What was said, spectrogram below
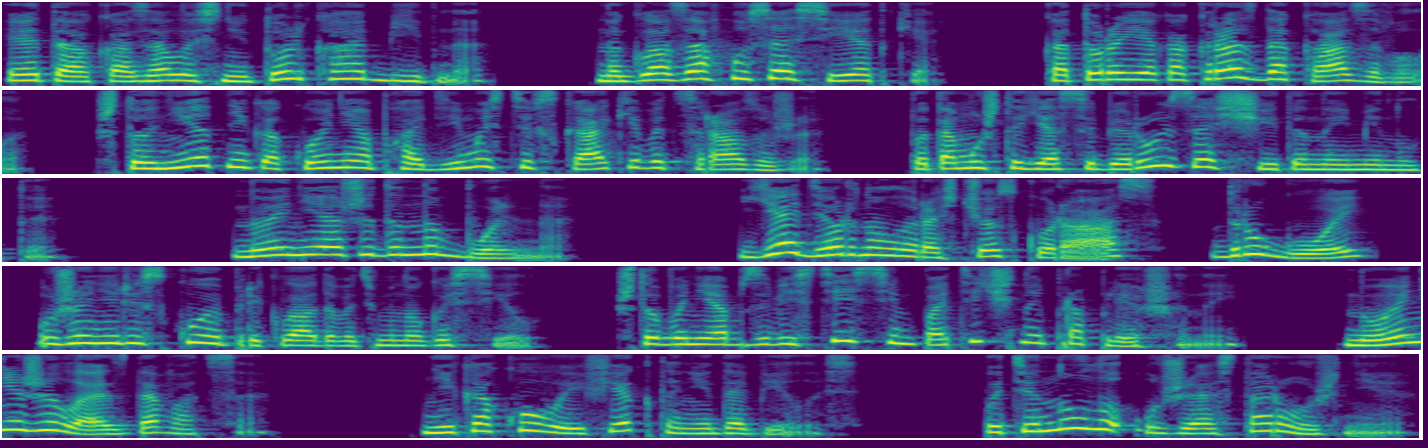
Это оказалось не только обидно. На глазах у соседки, которой я как раз доказывала, что нет никакой необходимости вскакивать сразу же, потому что я соберусь за считанные минуты но и неожиданно больно. Я дернула расческу раз, другой, уже не рискуя прикладывать много сил, чтобы не обзавестись симпатичной проплешиной, но и не желая сдаваться. Никакого эффекта не добилась. Потянула уже осторожнее,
